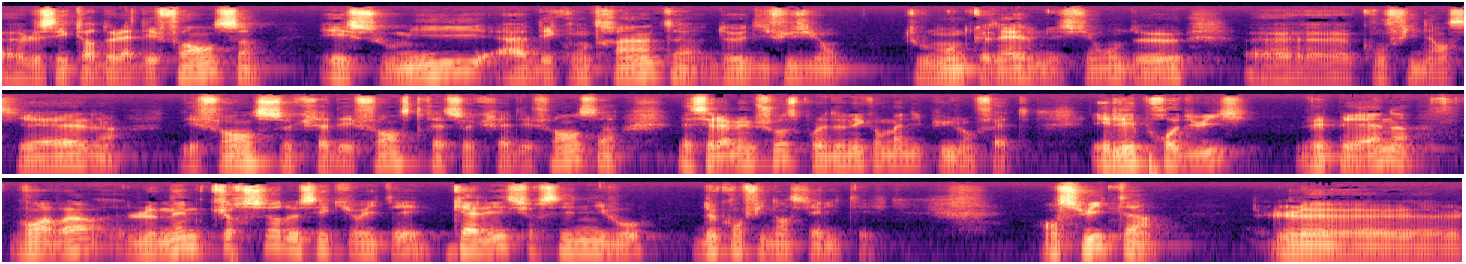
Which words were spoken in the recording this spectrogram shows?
euh, le secteur de la défense, est soumis à des contraintes de diffusion. Tout le monde connaît la notion de confidentiel, défense, secret défense, très secret défense, mais c'est la même chose pour les données qu'on manipule en fait. Et les produits VPN vont avoir le même curseur de sécurité calé sur ces niveaux de confidentialité. Ensuite, le,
